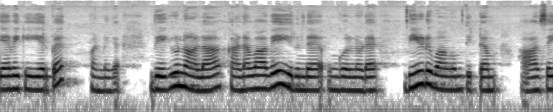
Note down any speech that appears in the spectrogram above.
தேவைக்கு ஏற்ப பண்ணுங்கள் வெகு நாளாக கனவாகவே இருந்த உங்களோட வீடு வாங்கும் திட்டம் ஆசை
